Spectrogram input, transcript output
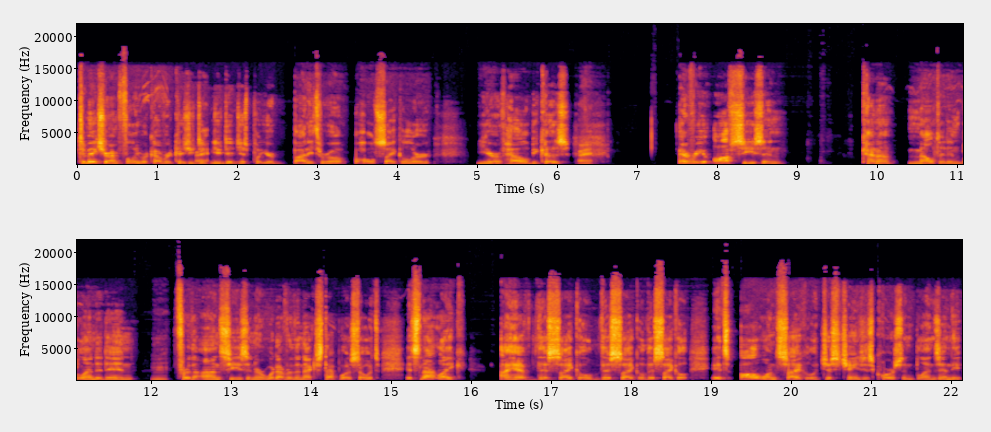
to make sure I'm fully recovered because you Right. did you did just put your body through a, a whole cycle or year of hell because right. every off season kind of melted and blended in For the on season or whatever the next step was. So it's it's not like I have this cycle, this cycle, this cycle. It's all one cycle. It just changes course and blends in. The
